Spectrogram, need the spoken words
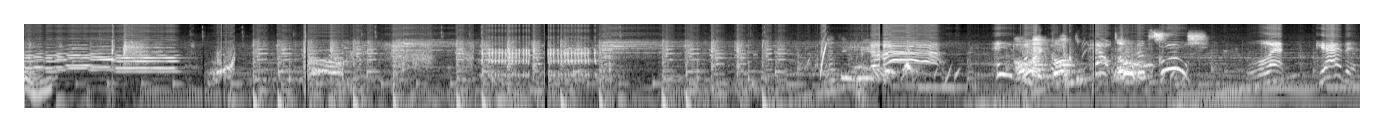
Oh, nothing here. Ah! Hey, Oh my god, the That was a ghost! Let's get it.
